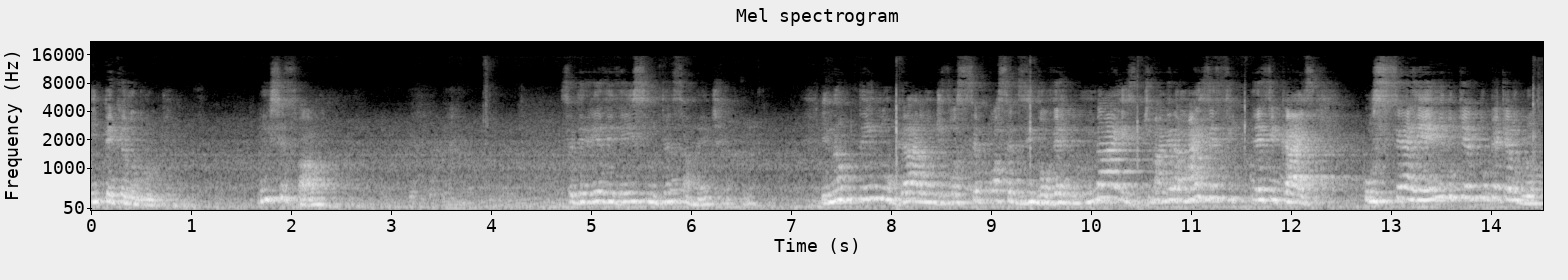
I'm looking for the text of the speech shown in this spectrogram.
E pequeno grupo? Nem se fala. Você deveria viver isso intensamente. E não tem lugar onde você possa desenvolver mais, de maneira mais eficaz o CRM do que no pequeno grupo.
